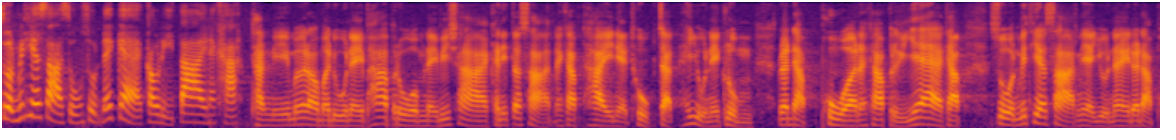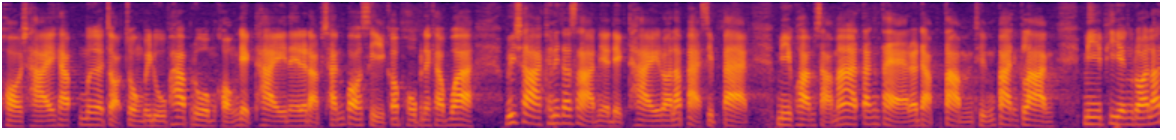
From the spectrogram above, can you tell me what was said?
ส่วนวิทยาศาสตร์สูงสุดได้แก่เกาหลีใต้นะคะ ทางนี้เมื่อเรามาดูในภาพรวมในวิชาคณิตศาสตร์นะครับ ไทยเนี่ยถูกจัดให้อยู่ในกลุ่มระดับพัวนะครับหรือแย่ครับ ส่วนวิทยาศาสตร์เนี่ยอยู่ในระดับพอใช้ครับ เมื่อเจาะจงไปดูภาพรวมของเด็กไทยในระดับชั้นป .4 ก็พบนะครับว่าวิชาคณิตศาสตร์เนี่ยเด็กไทยร้อยละ 88 มีความสามารถตั้งแต่ระดับต่ำถึงปานกลางมีเพียงร้อยละ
